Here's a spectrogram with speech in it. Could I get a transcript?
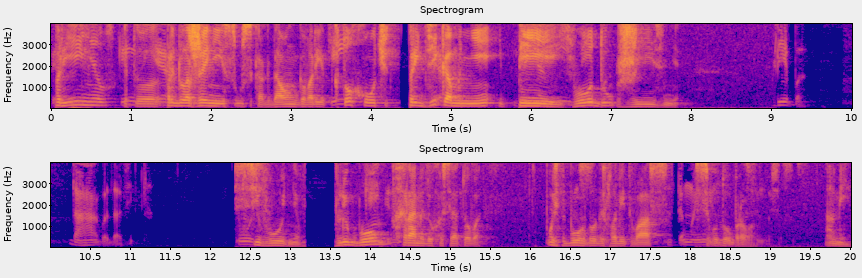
принял это предложение Иисуса, когда Он говорит, кто хочет, приди ко мне и пей воду жизни. Сегодня, в любом храме Духа Святого, пусть Бог благословит вас. Всего доброго. Аминь.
